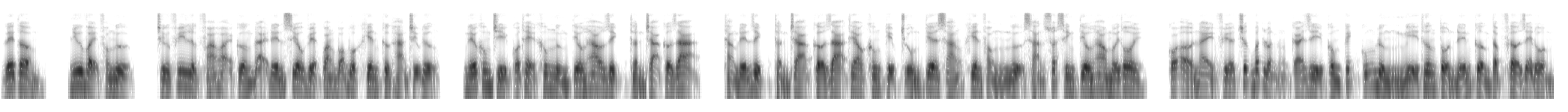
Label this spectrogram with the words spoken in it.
ghê tởm như vậy phòng ngự, trừ phi lực phá hoại cường đại đến siêu việt quang bó buộc khiên cực hạn chịu đựng, nếu không chỉ có thể không ngừng tiêu hao dịch thần trạ cờ dạ, thẳng đến dịch thần trả cờ dạ theo không kịp chùm tia sáng khiên phòng ngự sản xuất sinh tiêu hao mới thôi. Có ở này phía trước bất luận cái gì công kích cũng đừng nghĩ thương tổn đến cường tập phở dễ đồn,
